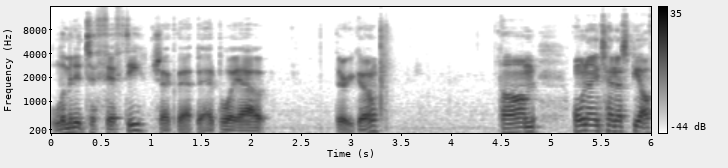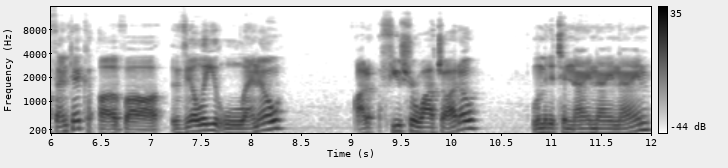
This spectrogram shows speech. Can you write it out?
limited to 50. Check that bad boy out. There you go. Um, 0910 SP Authentic of uh, Ville Leino, Auto, Future Watch Auto, limited to 999.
